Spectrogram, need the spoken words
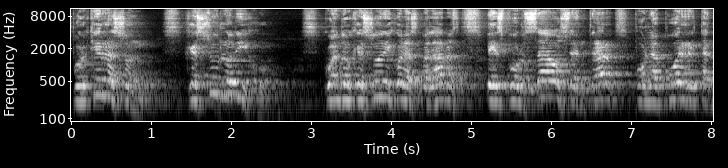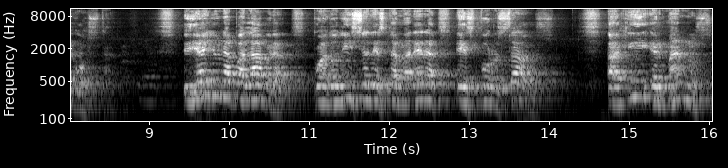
¿Por qué razón? Jesús lo dijo. Cuando Jesús dijo las palabras, esforzaos a entrar por la puerta angosta. Y hay una palabra cuando dice de esta manera, esforzaos. Aquí, hermanos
